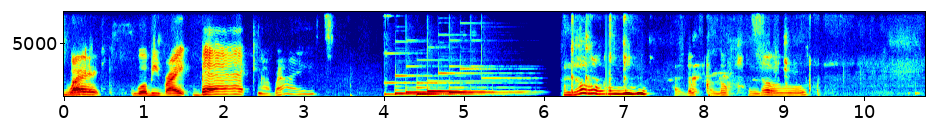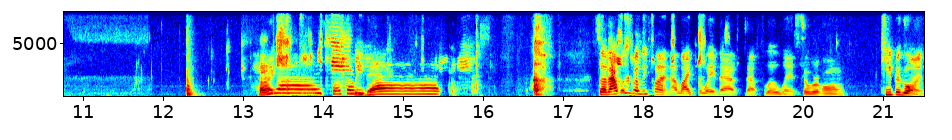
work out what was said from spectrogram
Work. We'll be right back. All right. Hello. Hello, hello, hello. Hey Alright. guys, welcome We back. So that was really fun. I like the way that that flow went. So we're gonna keep it going.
